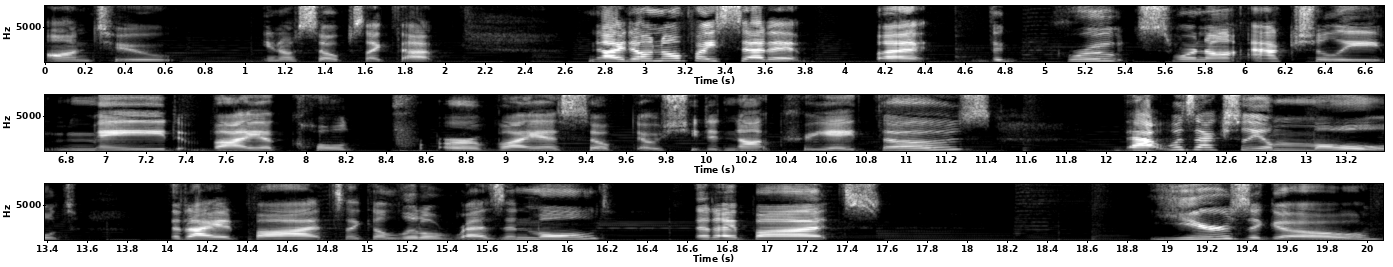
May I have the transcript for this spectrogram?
onto, you know, soaps like that. Now, I don't know if I said it, but the Groots were not actually made via cold or via soap dough. She did not create those. That was actually a mold that I had bought. It's like a little resin mold that I bought years ago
